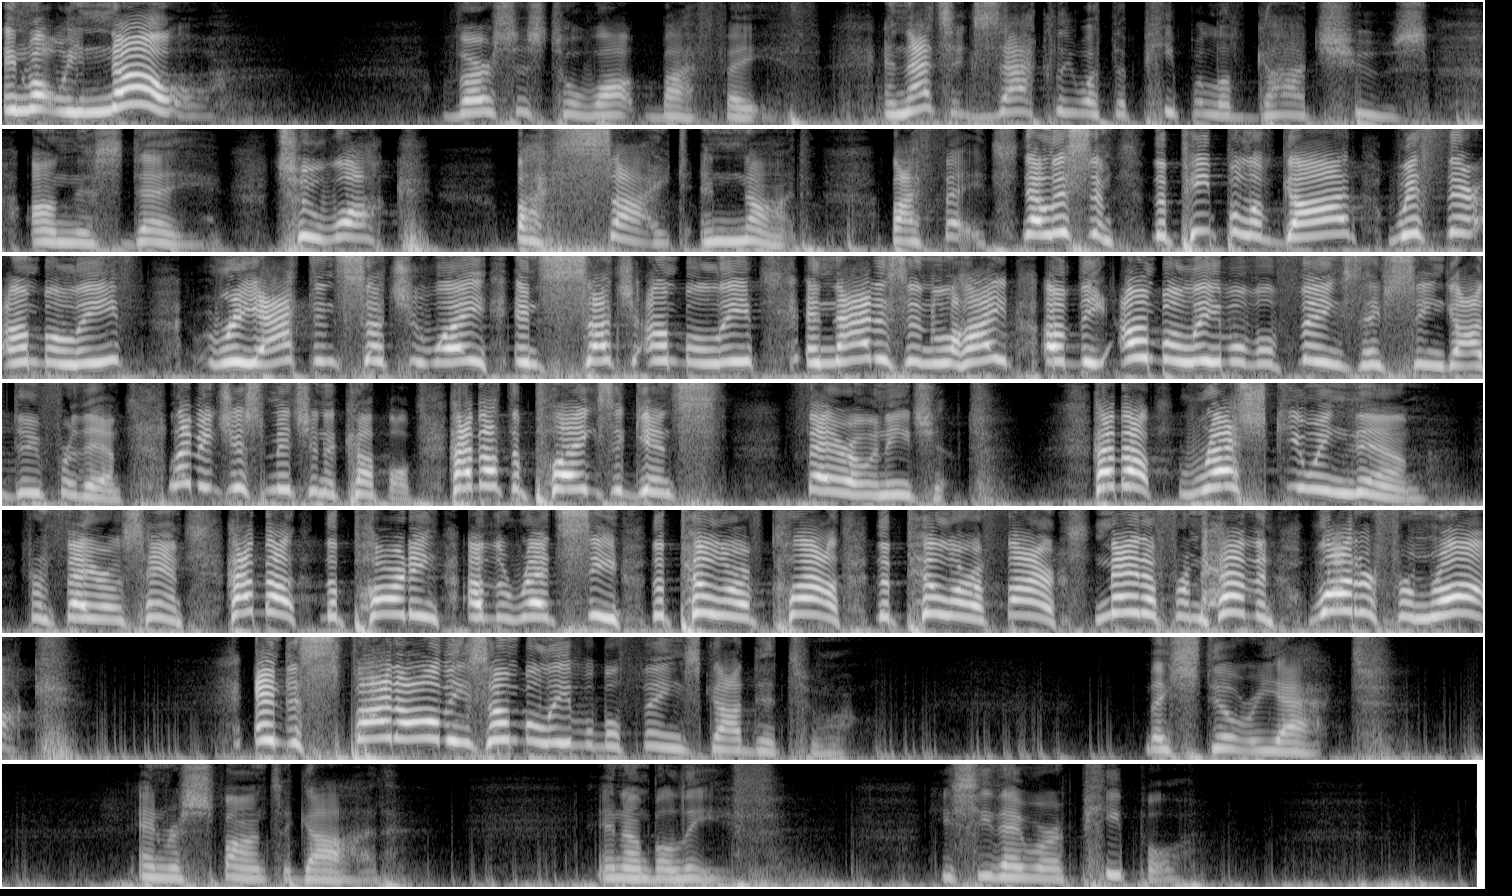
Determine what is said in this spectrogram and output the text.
and what we know versus to walk by faith. And that's exactly what the people of God choose on this day to walk by sight and not by faith. Now, listen, the people of God, with their unbelief, react in such a way, in such unbelief, and that is in light of the unbelievable things they've seen God do for them. Let me just mention a couple. How about the plagues against Pharaoh in Egypt? How about rescuing them? From Pharaoh's hand. How about the parting of the Red Sea, the pillar of cloud, the pillar of fire, manna from heaven, water from rock? And despite all these unbelievable things God did to them, they still react and respond to God in unbelief. You see, they were a people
